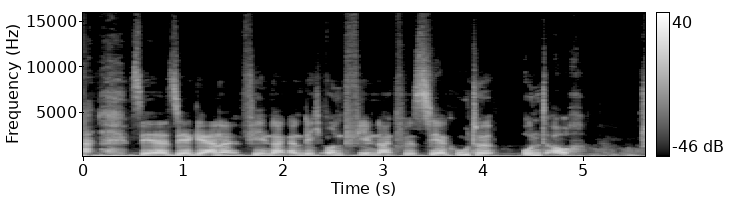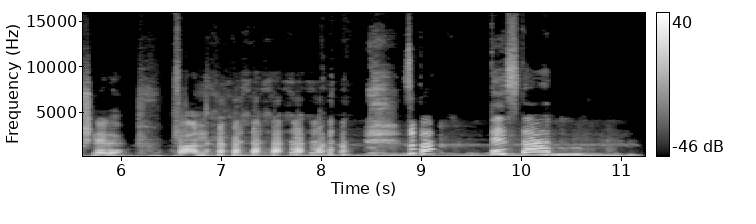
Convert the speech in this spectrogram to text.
sehr, sehr gerne. Vielen Dank an dich und vielen Dank für das sehr gute und auch schnelle Fahren. Super. Bis dann.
